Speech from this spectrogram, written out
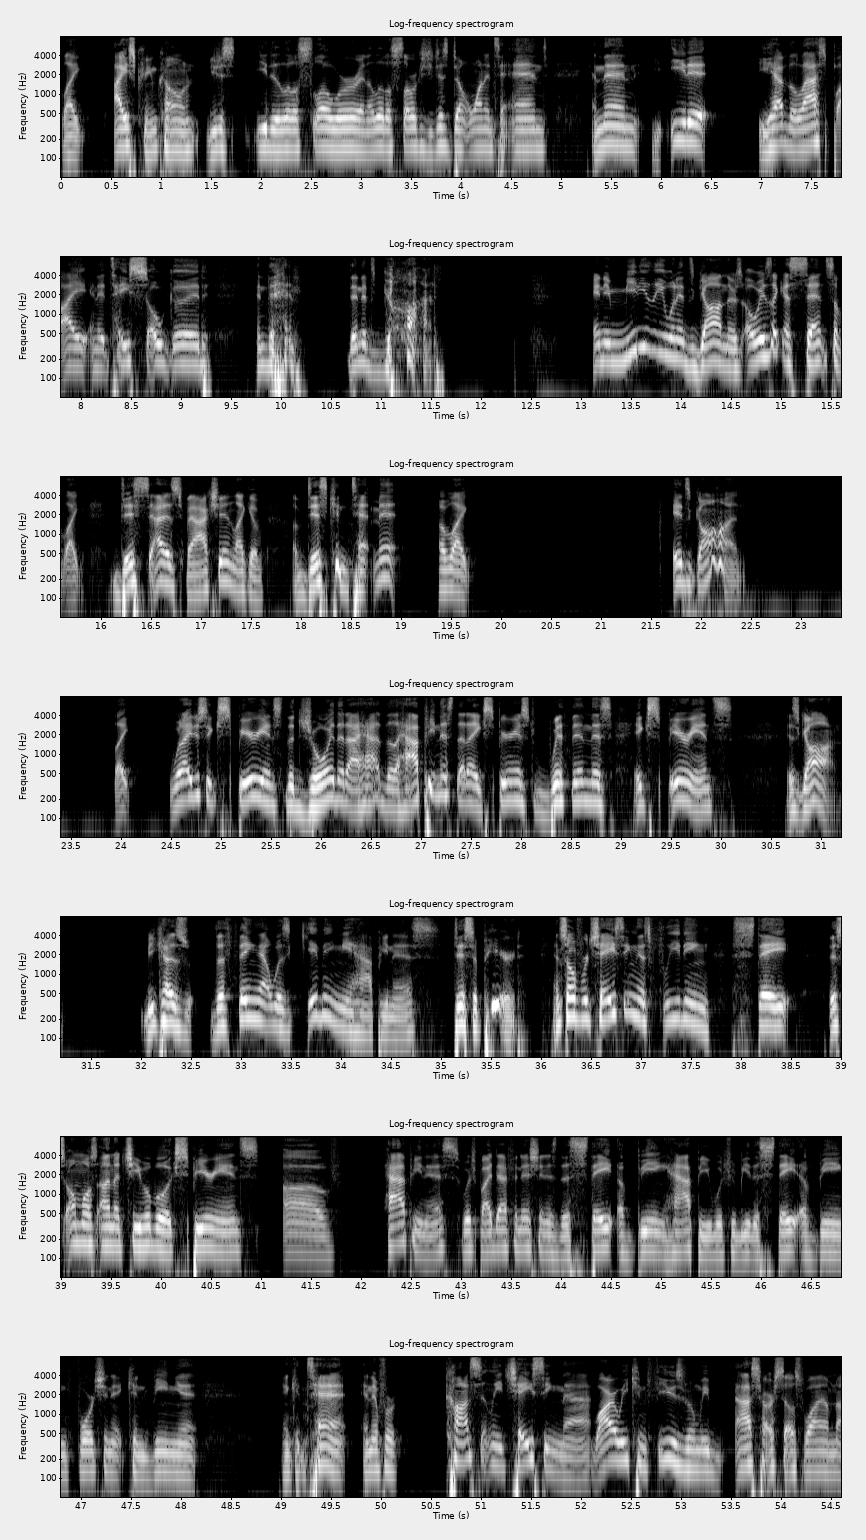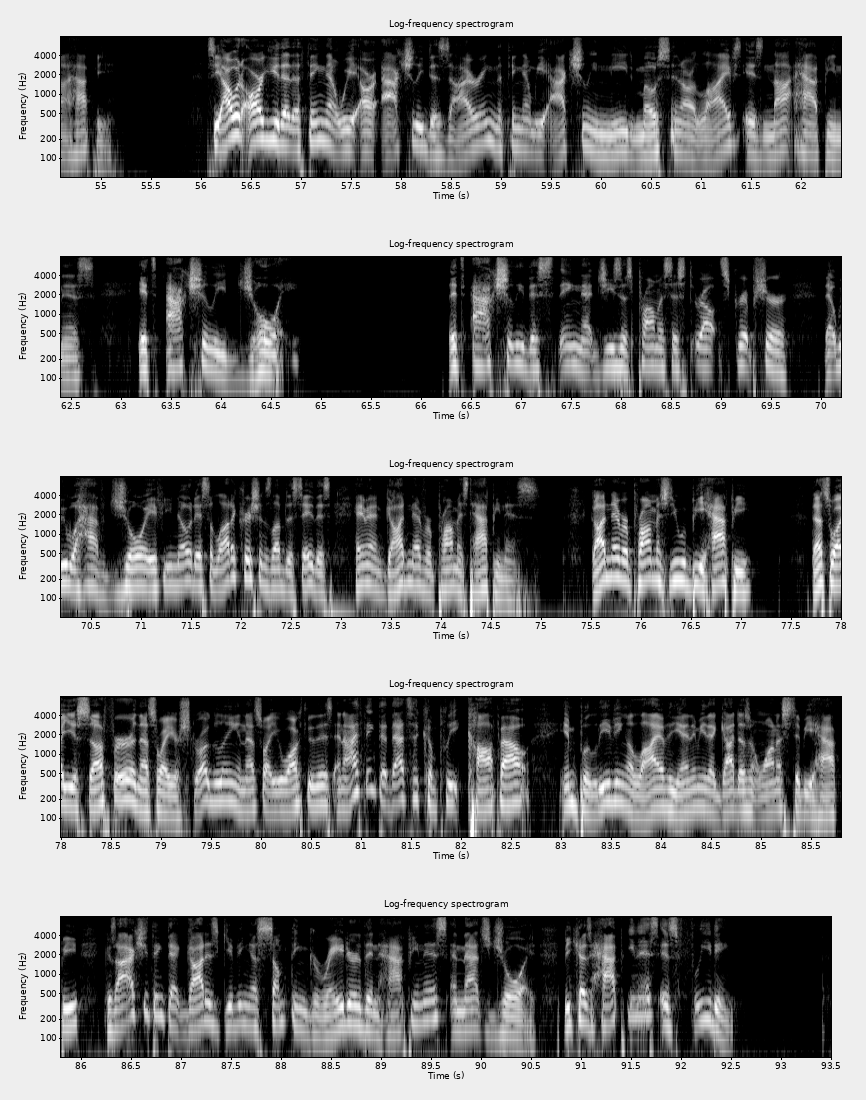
like ice cream cone. You just eat it a little slower and a little slower because you just don't want it to end. And then you eat it, you have the last bite, and it tastes so good, and then then it's gone. And immediately when it's gone, there's always like a sense of like dissatisfaction, like of of discontentment, of like it's gone. Like what I just experienced, the joy that I had, the happiness that I experienced within this experience is gone because the thing that was giving me happiness disappeared. And so, for chasing this fleeting state, this almost unachievable experience of happiness, which by definition is the state of being happy, which would be the state of being fortunate, convenient, and content. And if we're constantly chasing that, why are we confused when we ask ourselves why I'm not happy? See, I would argue that the thing that we are actually desiring, the thing that we actually need most in our lives is not happiness, it's actually joy. It's actually this thing that Jesus promises throughout scripture that we will have joy. If you notice, a lot of Christians love to say this hey, man, God never promised happiness. God never promised you would be happy. That's why you suffer and that's why you're struggling and that's why you walk through this. And I think that that's a complete cop out in believing a lie of the enemy that God doesn't want us to be happy because I actually think that God is giving us something greater than happiness and that's joy because happiness is fleeting.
